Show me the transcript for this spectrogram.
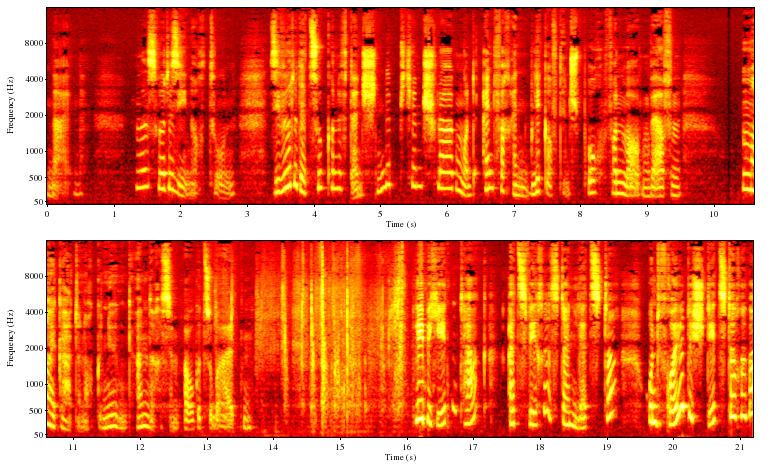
nein, was würde sie noch tun? Sie würde der Zukunft ein Schnippchen schlagen und einfach einen Blick auf den Spruch von morgen werfen. Maike hatte noch genügend anderes im Auge zu behalten. Lebe jeden Tag, als wäre es dein letzter, und freue dich stets darüber,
